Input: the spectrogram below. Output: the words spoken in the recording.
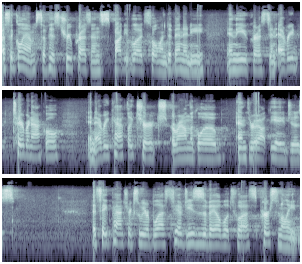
us a glimpse of his true presence, body, blood, soul, and divinity in the Eucharist in every tabernacle, in every Catholic church around the globe, and throughout the ages. At St. Patrick's, we are blessed to have Jesus available to us personally,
